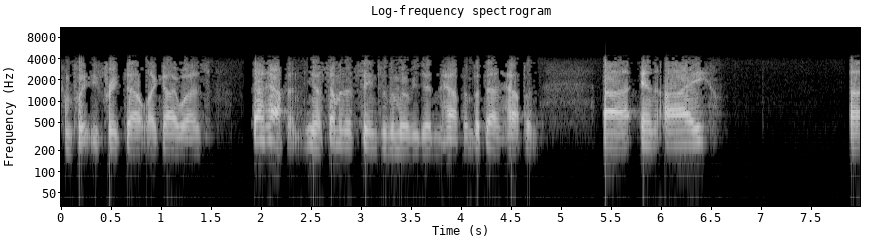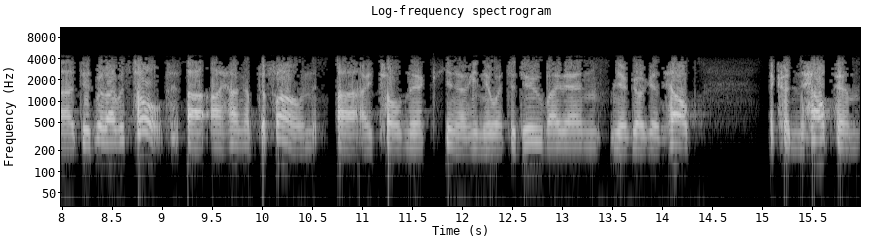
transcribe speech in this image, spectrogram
completely freaked out like I was. That happened. You know, some of the scenes of the movie didn't happen, but that happened. Uh, and I uh, did what I was told. Uh, I hung up the phone. Uh, I told Nick, you know, he knew what to do by then, you know, go get help. I couldn't help him.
